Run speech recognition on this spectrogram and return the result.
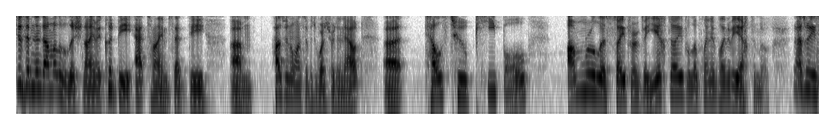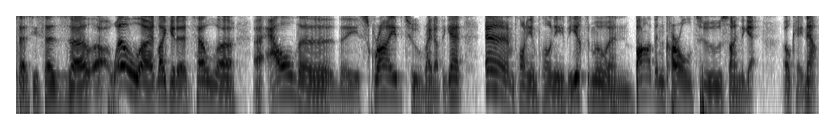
It could be at times that the um, husband wants to have a divorce written out, uh, tells two people. Amru le'seifer v'yichtoi v'lepleni pleni v'yichtemu. That's what he says. He says, uh, uh, "Well, I'd like you to tell uh, uh, Al, the the scribe, to write out the get, and Plony and Plony v'yichtemu, and Bob and Carl to sign the get." Okay, now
